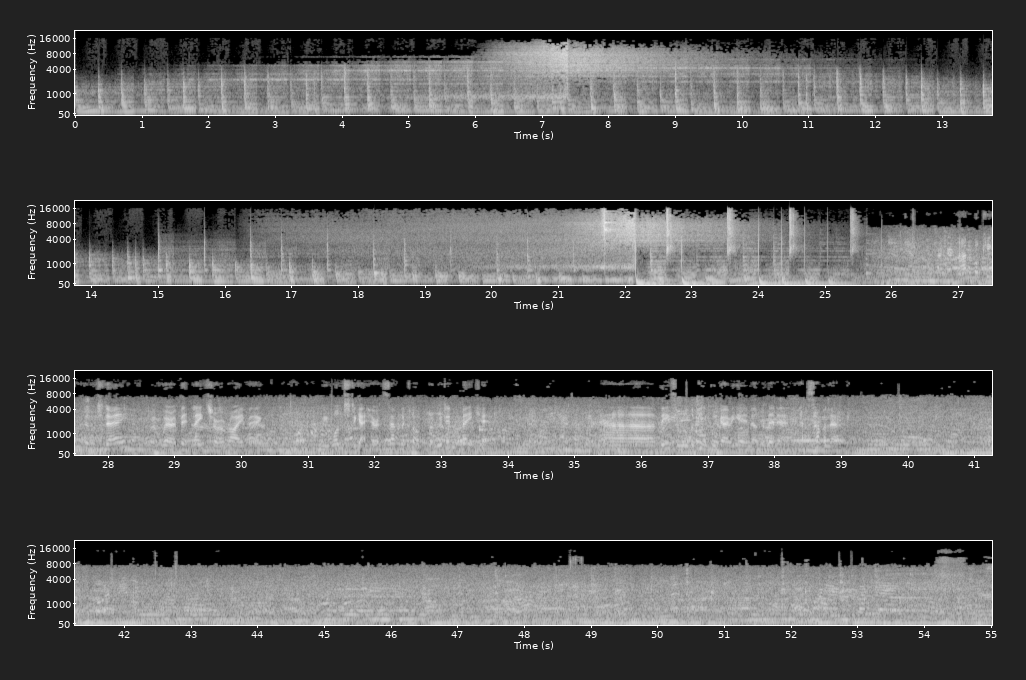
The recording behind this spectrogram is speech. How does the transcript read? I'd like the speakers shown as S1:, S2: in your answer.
S1: Animal later arriving. We wanted to get here at 7 o'clock, but we didn't make it. Uh, these are all the people going in at the minute. Let's have a look.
